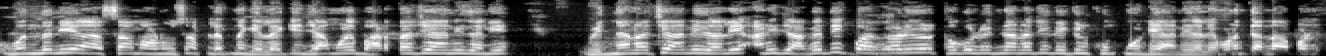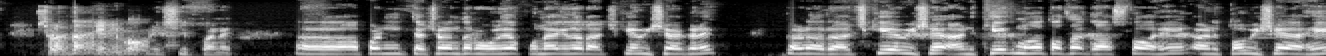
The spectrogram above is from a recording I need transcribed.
वंदनीय असा माणूस आपल्यातनं गेला की ज्यामुळे भारताची हानी झाली विज्ञानाची हानी झाली आणि जागतिक पातळीवर खगोल विज्ञानाची देखील खूप मोठी हानी झाली म्हणून त्यांना आपण श्रद्धांजली वाहू. निश्चितपणे. आपण त्याच्यानंतर वळूया पुन्हा एकदा राजकीय विषयाकडे. कारण राजकीय विषय आणखी एक महत्त्वाचा गाजतो आहे आणि तो विषय आहे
